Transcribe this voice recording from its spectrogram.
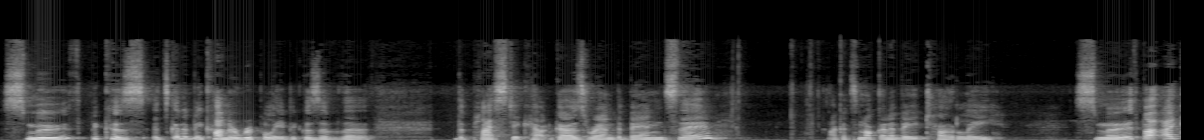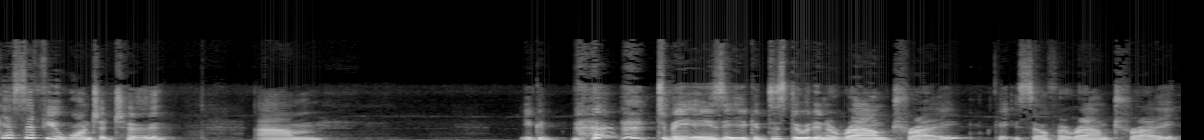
smooth because it's going to be kind of ripply because of the the plastic, how it goes around the bends there. Like it's not going to be totally smooth. But I guess if you wanted to, um, you could, to be easy, you could just do it in a round tray. Get yourself a round tray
